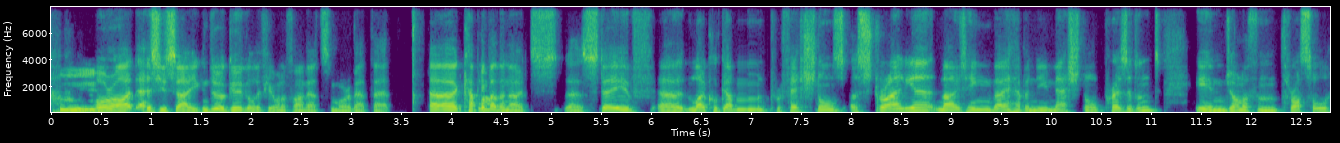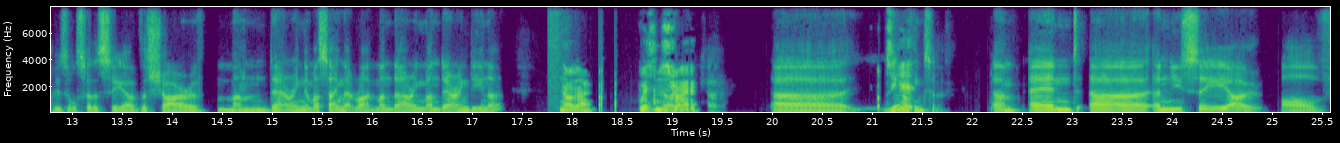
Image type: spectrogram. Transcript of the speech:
Hmm. All right, as you say, you can do a Google if you want to find out some more about that. Uh, a couple of other notes, uh, Steve. Uh, Local Government Professionals Australia noting they have a new national president in Jonathan Throssell, who's also the CEO of the Shire of Mundaring. Am I saying that right? Mundaring, Mundaring, do you know? No, no. Western no? Australia? Okay. Uh, yeah, I think so. Um, and uh, a new CEO of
